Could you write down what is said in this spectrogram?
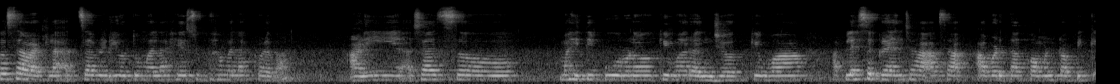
कसा वाटला आजचा व्हिडिओ तुम्हाला? हे सुद्धा मला कळवा. आणि असाच माहितीपूर्ण किंवा रंजक किंवा आपल्या सगळ्यांचा असा आवडता कॉमन टॉपिक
